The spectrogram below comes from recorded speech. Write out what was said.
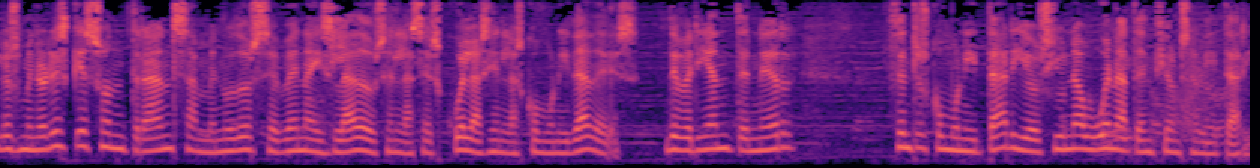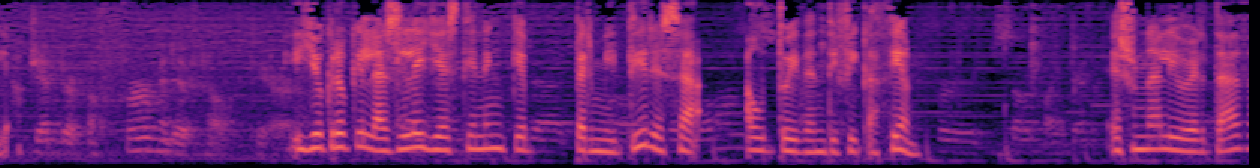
Los menores que son trans a menudo se ven aislados en las escuelas y en las comunidades. Deberían tener centros comunitarios y una buena atención sanitaria. Y yo creo que las leyes tienen que permitir esa autoidentificación. Es una libertad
